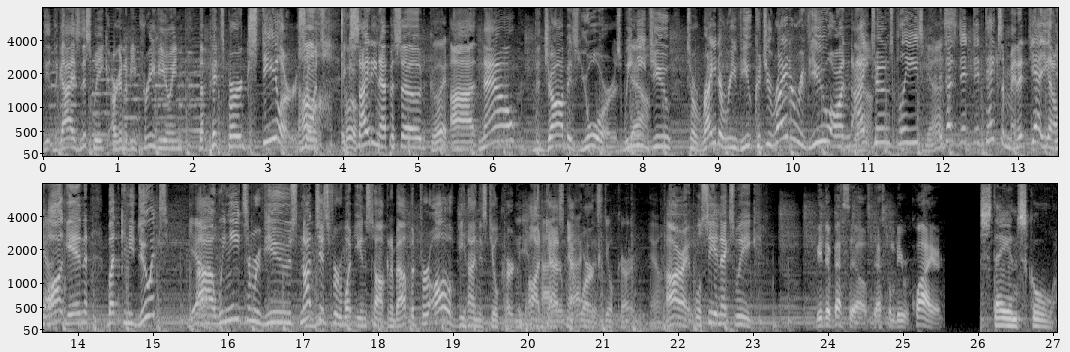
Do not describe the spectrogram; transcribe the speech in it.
the, the guys this week are going to be previewing the Pittsburgh Steelers. So Oh, it's exciting episode. Good. Uh, now the job is yours. We Yeah. need you to write a review. Could you write a review on iTunes, please? Yes. It, does, it, it takes a minute. Yeah, you got to Yeah. log in, but can you do it? Yeah. Mm-hmm. Uh, we need some reviews, not just for what Yinz talking about, but for all of Behind the Steel Curtain The Podcast Network. The Steel Curtain. Yeah. All right, we'll see you next week. Be their best selves. That's going to be required. Stay in school.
